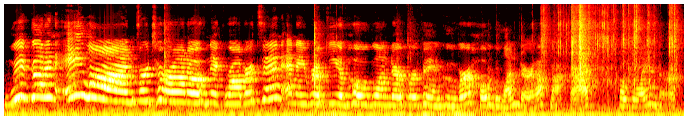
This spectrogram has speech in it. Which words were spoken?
We've got an A-line for Toronto of Nick Robertson and a rookie of Hoglander for Vancouver. Hoglander, that's not correct. Hoglander.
